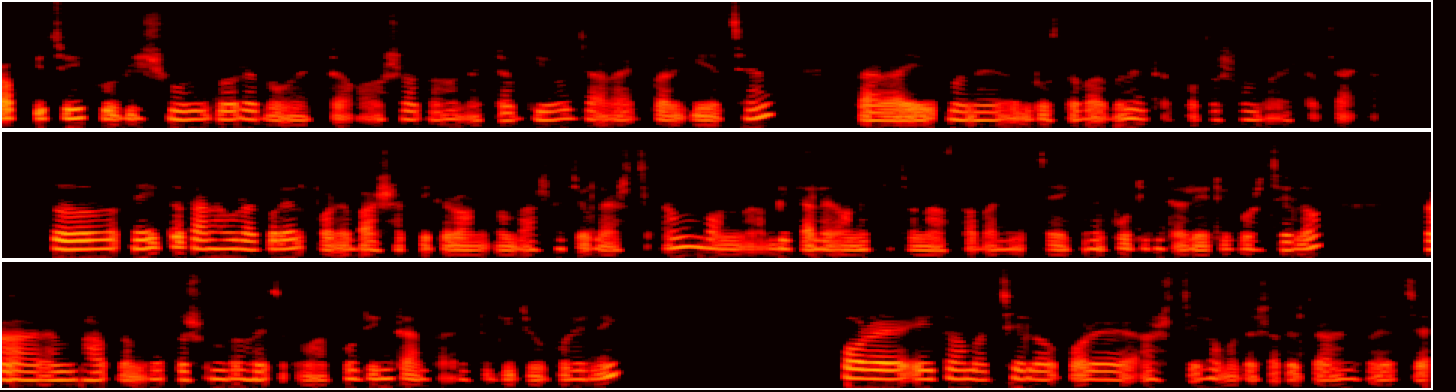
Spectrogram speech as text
সবকিছুই খুবই সুন্দর এবং একটা অসাধারণ একটা ভিউ যারা একবার গিয়েছেন, তারাই মানে বুঝতে পারবেন এটা কত সুন্দর একটা জায়গা। তো, এই তো তাড়াহুড়া করে পরে বাসার দিকে বাসায় চলে আসছিলাম। বন্যা, বিকালের অনেক কিছু নাস্তা বানিয়েছে। এখানে পুডিংটা রেডি করছিল। আর আমি ভাবলাম এত সুন্দর হয়েছে তোমার পুডিংটা তাই একটু ভিডিও করে নেই। পরে এই তো আমার ছিল, পরে আসছিল, আমাদের সাথে জয়েন হয়েছে।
